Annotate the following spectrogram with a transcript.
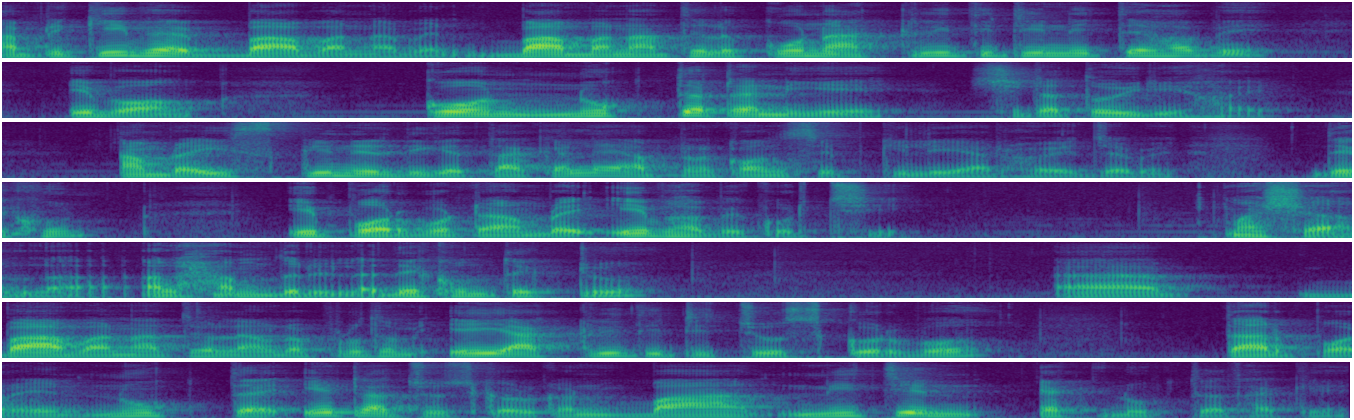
আপনি কীভাবে বা বানাবেন? বা বানাতে হলে কোন আকৃতিটি নিতে হবে এবং কোন নুক্তাটা নিয়ে সেটা তৈরি হয়? আমরা স্ক্রিনের দিকে তাকালে আপনার কনসেপ্ট ক্লিয়ার হয়ে যাবে। দেখুন এ পর্বটা আমরা এভাবে করছি। মাশা আল্লাহ আলহামদুলিল্লাহ। দেখুন তো একটু বা বানাতে হলে আমরা প্রথম এই আকৃতিটি চুজ করব, তারপরে নুক্তা এটা চুজ করব, কারণ বা নিচে এক নুক্তা থাকে,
